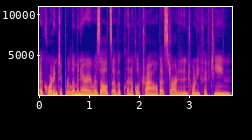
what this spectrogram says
according to preliminary results of a clinical trial that started in 2015.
